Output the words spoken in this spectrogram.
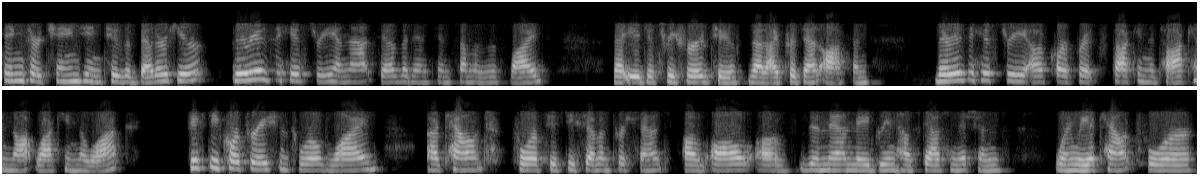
things are changing to the better here. There is a history, and that's evident in some of the slides that you just referred to that I present often. There is a history of corporates talking the talk and not walking the walk. 50 corporations worldwide account for 57% of all of the man made greenhouse gas emissions when we account for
